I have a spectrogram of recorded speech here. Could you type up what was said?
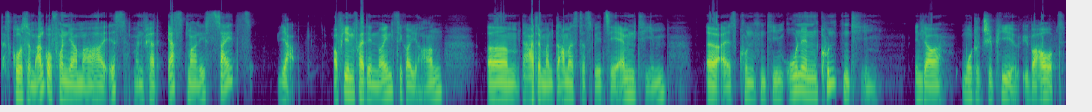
Das große Manko von Yamaha ist, man fährt erstmalig seit, ja, auf jeden Fall den 90er Jahren, ähm, da hatte man damals das WCM-Team äh, als Kundenteam, ohne ein Kundenteam in der MotoGP überhaupt.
